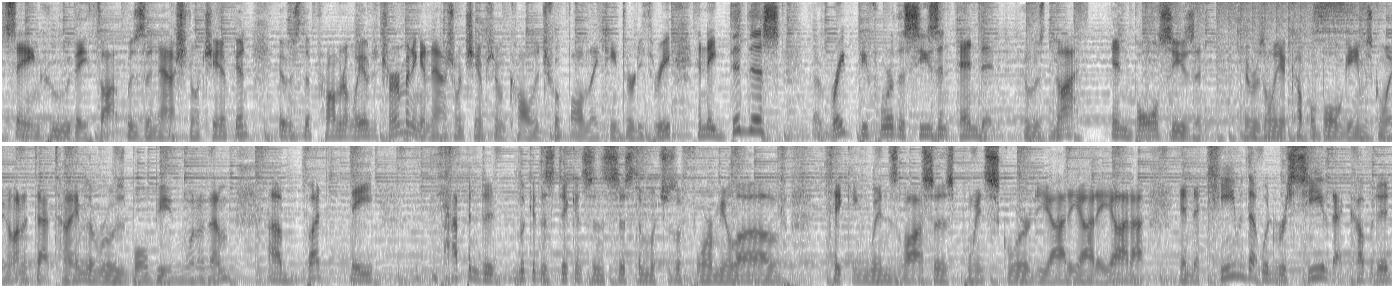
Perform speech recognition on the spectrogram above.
saying who they thought was the national champion. It was the prominent way of determining a national champion in college football in 1933, and they did this uh, right before the season ended. It was not in bowl season. There was only a couple bowl games going on at that time, the Rose Bowl being one of them, uh, but they happened to look at this Dickinson system, which is a formula of taking wins, losses, points scored, yada, yada, yada. And the team that would receive that coveted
